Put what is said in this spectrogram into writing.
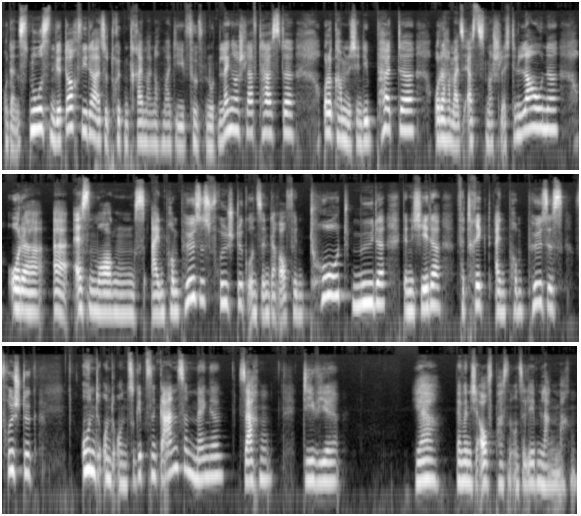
und dann snoosen wir doch wieder, also drücken dreimal nochmal die fünf Minuten länger Schlaftaste oder kommen nicht in die Pötte oder haben als erstes mal schlechte Laune oder äh, essen morgens ein pompöses Frühstück und sind daraufhin todmüde, denn nicht jeder verträgt ein pompöses Frühstück und, und, und. So gibt es eine ganze Menge Sachen, die wir, ja, wenn wir nicht aufpassen, unser Leben lang machen.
